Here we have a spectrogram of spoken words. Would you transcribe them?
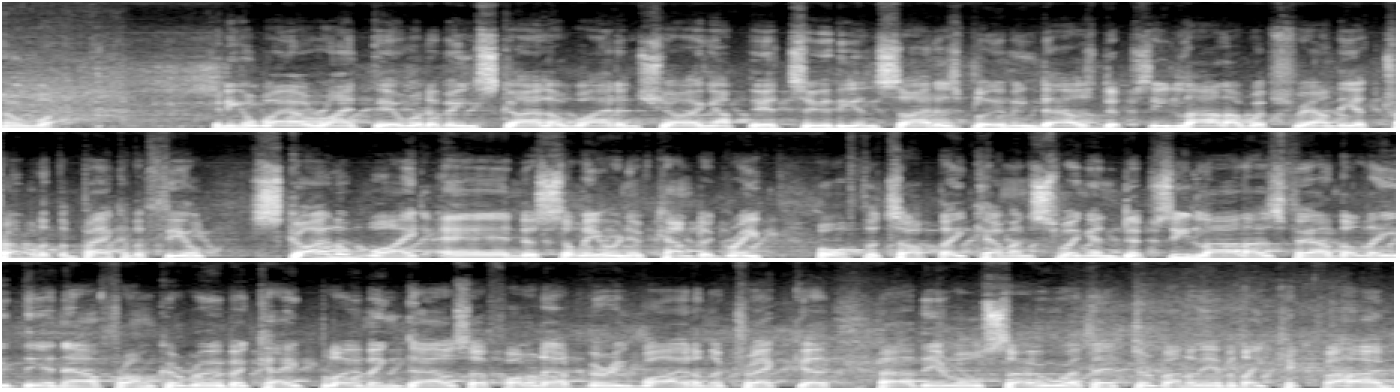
Oh, what? Getting away all right there would have been Skylar White and showing up there too. The insiders, Bloomingdale's Dipsy Lala whips round there. Trouble at the back of the field. Skylar White and Solarian have come to grief. Off the top they come and swing and Dipsy Lala's found the lead there now from Karuba Cape. Bloomingdale's are followed out very wide on the track. Uh, uh, they're also at that to runner there but they kick for home.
